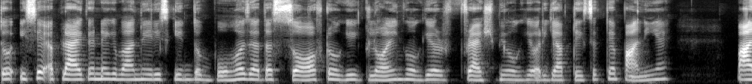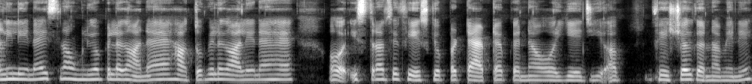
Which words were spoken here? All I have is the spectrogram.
तो इसे अप्लाई करने के बाद मेरी स्किन तो बहुत ज़्यादा सॉफ्ट होगी ग्लोइंग होगी और फ्रेश भी होगी और ये आप देख सकते हैं, पानी है। पानी लेना है, इस तरह उंगलियों पे लगाना है, हाथों पे लगा लेना है और इस तरह से फेस के ऊपर टैप टैप करना है और ये जी, अब फेशियल करना मैंने।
